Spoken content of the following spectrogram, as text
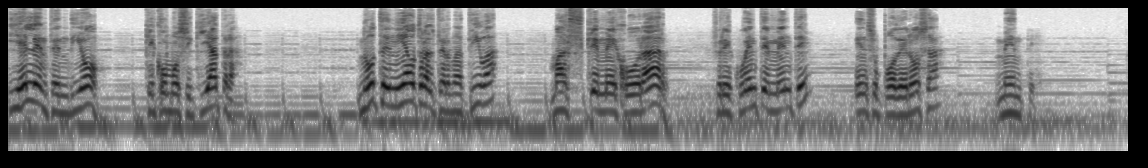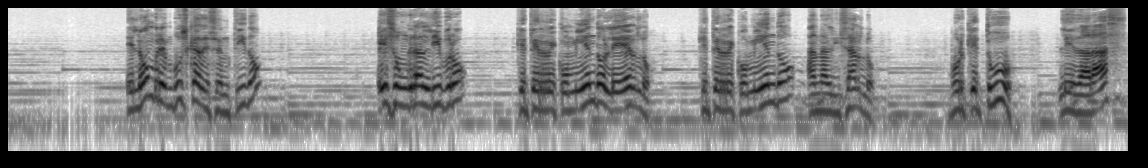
Y él entendió que como psiquiatra no tenía otra alternativa más que mejorar frecuentemente en su poderosa mente. El hombre en busca de sentido es un gran libro que te recomiendo leerlo, que te recomiendo analizarlo, porque tú le darás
